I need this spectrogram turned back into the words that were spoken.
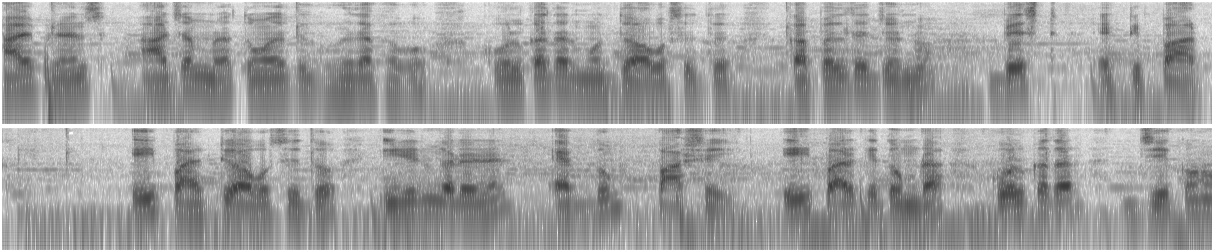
হাই ফ্রেন্ডস আজ আমরা তোমাদেরকে ঘুরে দেখাবো কলকাতার মধ্যে অবস্থিত কাপেলদের জন্য বেস্ট একটি পার্ক এই পার্কটি অবস্থিত ইডেন গার্ডেনের একদম পাশেই। এই পার্কে তোমরা কলকাতার যে কোনো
